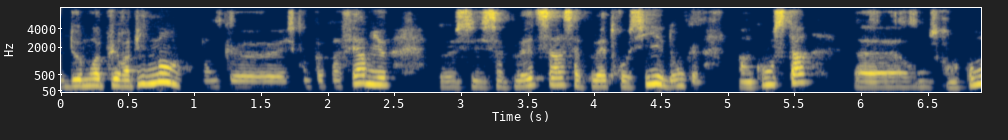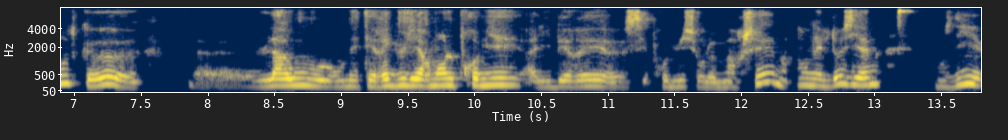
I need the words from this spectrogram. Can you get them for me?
deux mois plus rapidement. Donc, est-ce qu'on ne peut pas faire mieux? Ça peut être ça, ça peut être aussi donc, un constat. On se rend compte que là où on était régulièrement le premier à libérer ces produits sur le marché, maintenant on est le deuxième. On se dit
